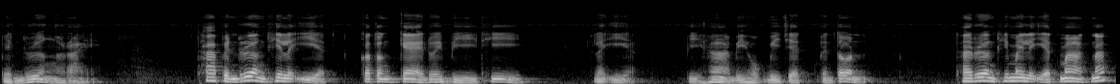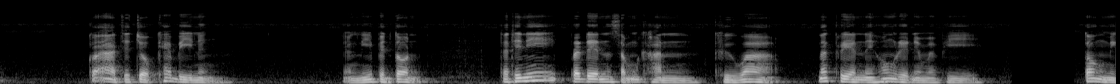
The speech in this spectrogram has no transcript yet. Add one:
เป็นเรื่องอะไร ถ้าเป็นเรื่องที่ละเอียด ก็ต้องแก้ด้วย B ที่ละเอียด B5 B6 B7 เป็นต้น ถ้าเรื่องที่ไม่ละเอียดมากนัก ก็อาจจะจบแค่ B1 อย่างนี้เป็นต้น แต่ทีนี้ประเด็นสำคัญคือว่านักเรียนในห้องเรียน MIP ต้องมี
